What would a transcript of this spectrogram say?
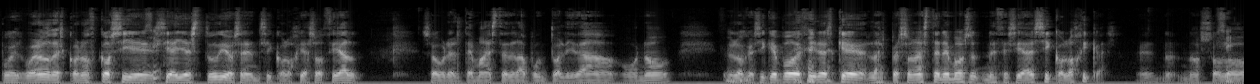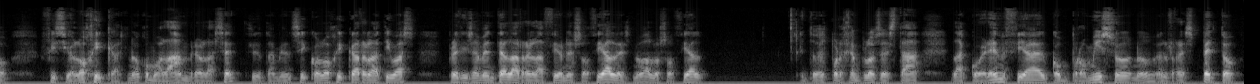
Pues bueno, desconozco si, hay estudios en psicología social sobre el tema este de la puntualidad o no. Lo que sí que puedo decir es que las personas tenemos necesidades psicológicas, ¿eh? no, solo fisiológicas, ¿no? Como el hambre o la sed, sino también psicológicas relativas precisamente a las relaciones sociales, ¿no? A lo social. Entonces, por ejemplo, está la coherencia, el compromiso, ¿no? El respeto,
